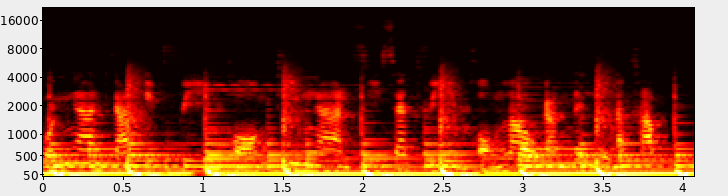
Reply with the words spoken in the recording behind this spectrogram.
ผลงานการติดฟิล์มของทีมงาน CZ ฟิล์มของเรากันได้เลยนะครับ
